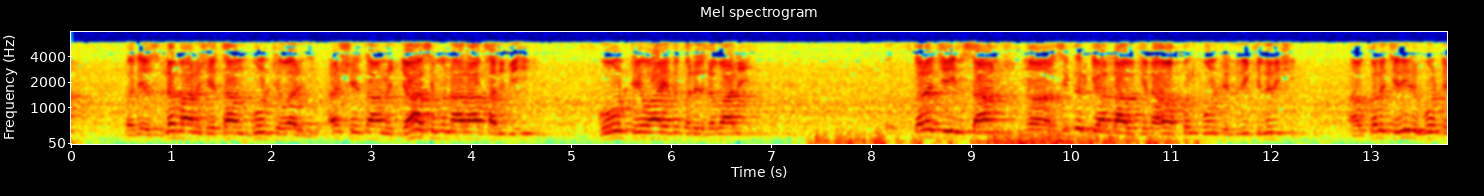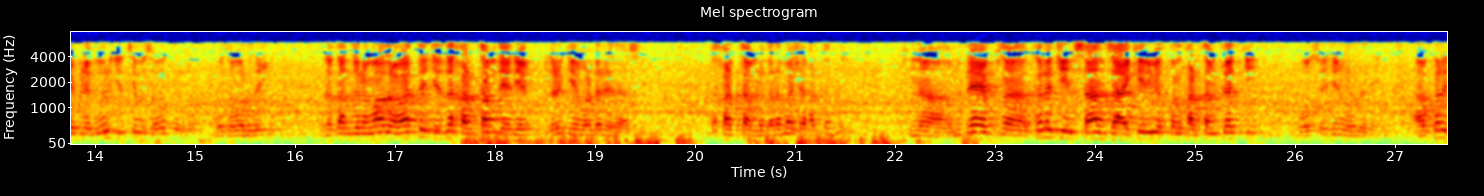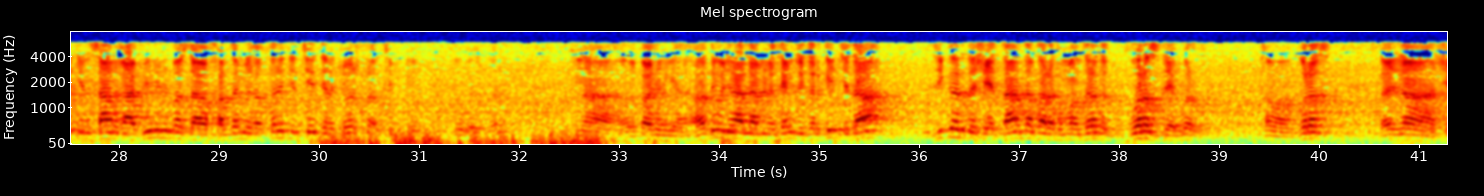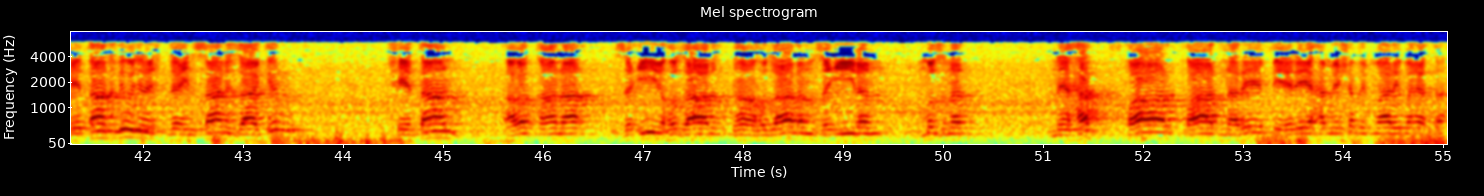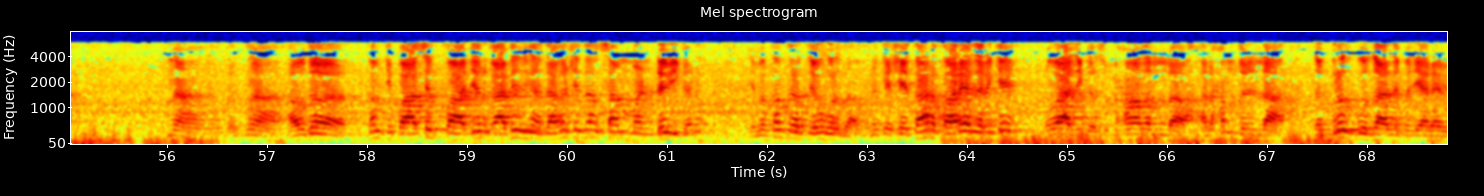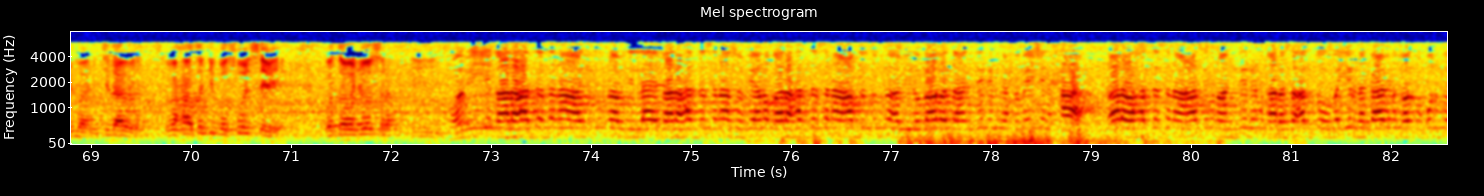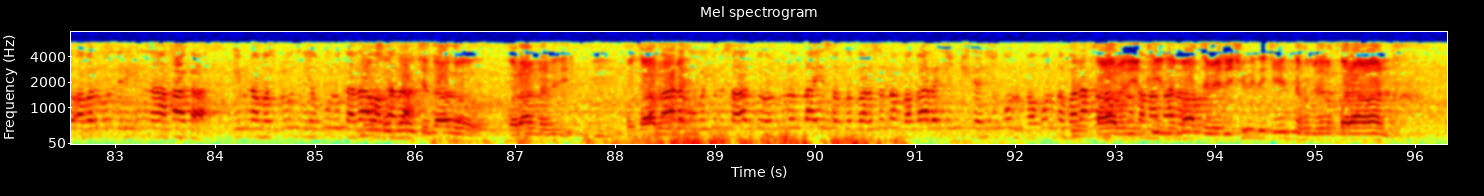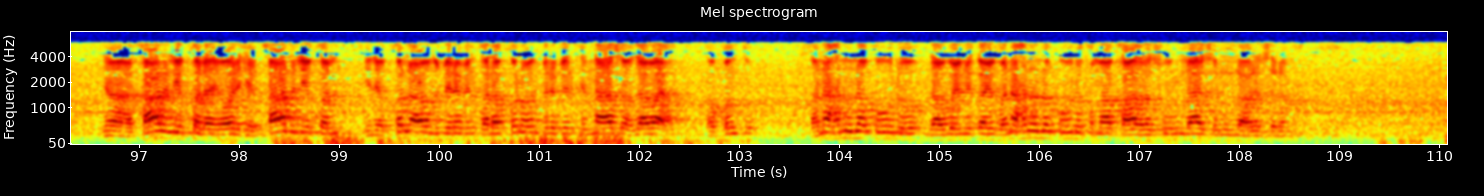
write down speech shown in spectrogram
پر زبان شیطان گون ٹھوار دی۔ ار جاسم علی قلبه گون ٹھوار دی پر زبان کرچ انسان ذکر کیا اللہ کی نہ خپل گون ٹھلری کلری شي او کله چې نه گون ټیبل ګور چې څه وسو وو ته ورځي لکه اندر ما دروات چې د خړتم دی دی ځکه وړل راځي خړتم لکه ما شه خړتم نه نو کله چې انسان ذاکر وي، خپل خړتم چوتي وسه چې ورځي او کله چې انسان غافل نه بس دا خړتم یې غفر چې چې دې چوش په چې نه پاهن گیا او دیو جنا الله من خیم ذکر کې چې دا ذکر د شیطان د فرق منظر د ګورس دی ګور ګورس شیطان دیو جنا د انسان ذاکر، شیطان، هغه کانا زئیر ہزار ہزارن زئیرن مزنت نہت فار فار نرے پیرے ہمیشہ بیماری بنا تھا او دا کم چی پاسد فاجر، غافل داغر شیطان سم منڈوی کرنا جب کم طرف تے اگر دا لیکن شیطان فارے در کے نوازی کر سبحان اللہ الحمدللہ، دا گرد گزار دے پدی آرامی باری چی داوے سبحان اللہ کی بسوچ سے وے و توجہ سرا۔ وبه قال حدثنا علي بن عبد الله قال حدثنا سفيان قال حدثنا عبد بن ابي لبابة عن زيد بن حال قال وحدثنا عاصم عن زيد قال سالت ابي بن كعب قلت ابا المنذر ان اخاك ابن مسعود يقول كذا وكذا. چدالو قران نبی فقال ابي سالت رسول الله صلى الله عليه وسلم فقال لي قيل لي قل. فقلت فنحن قال لي قيل ما تبي شو دي انه من القران قال لي قل قال لي قل. ان قل اعوذ برب الفلق قل اعوذ برب الناس دعوا وقلت فنحن نقول دعوا فنحن نقول كما قال رسول الله صلى الله عليه وسلم.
